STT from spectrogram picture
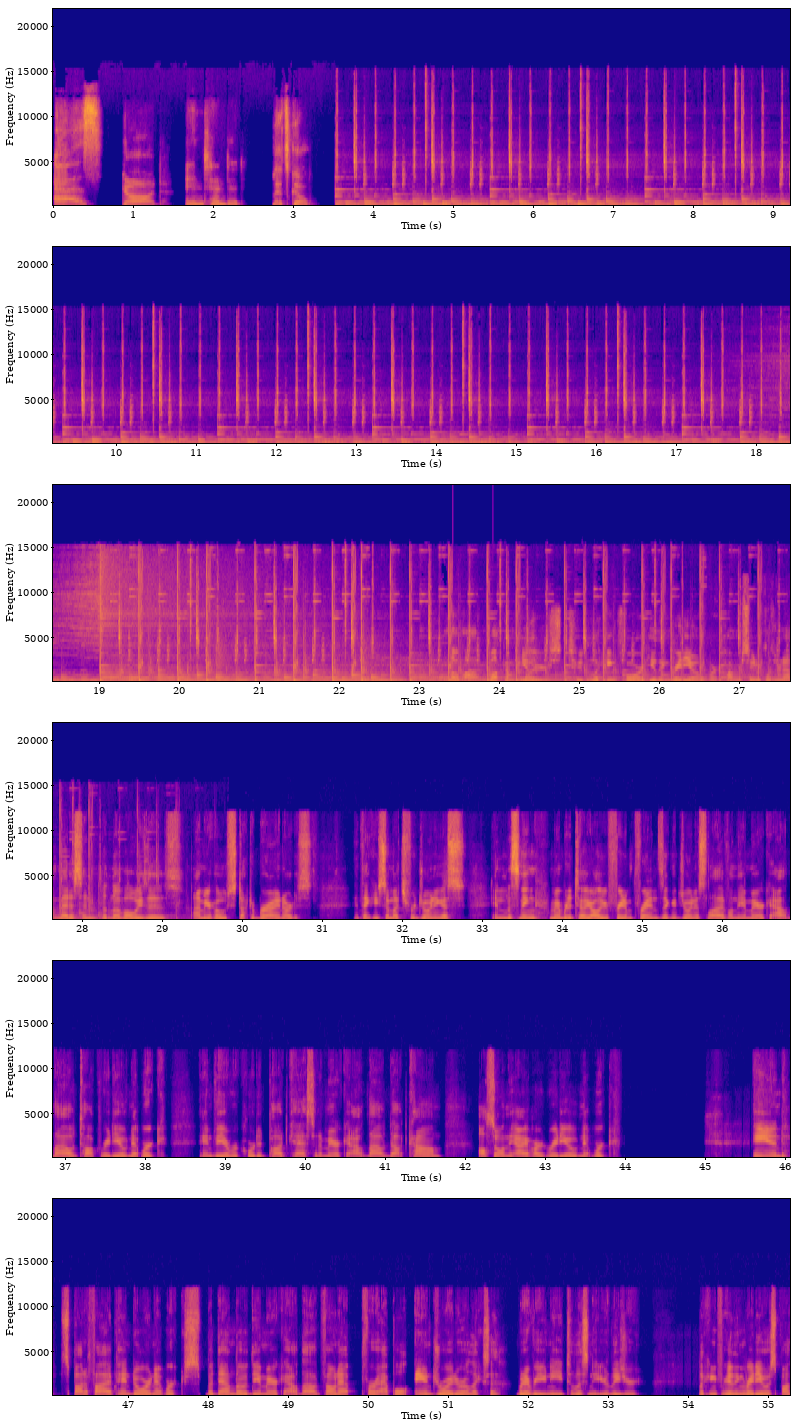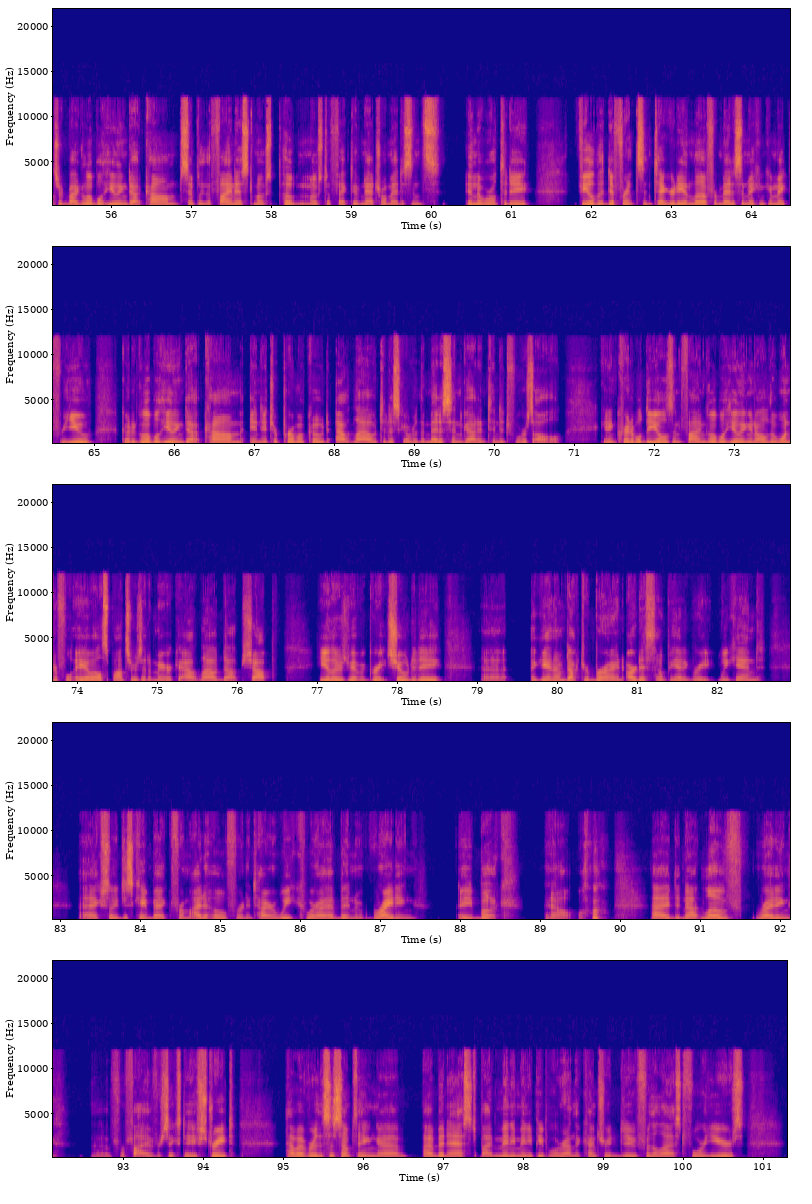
as God. intended. Let's go. To Looking for Healing Radio, where pharmaceuticals are not medicine, but love always is. I'm your host, Dr. Bryan Ardis. And thank you so much for joining us and listening. Remember to tell all your freedom friends they can join us live on the America Out Loud Talk Radio Network and via recorded podcast at americaoutloud.com. Also on the iHeartRadio Network and Spotify, Pandora networks, but download the America Out Loud phone app for Apple, Android, or Alexa, whatever you need to listen at your leisure. Looking for Healing Radio is sponsored by globalhealing.com, simply the finest, most potent, most effective natural medicines in the world today. Feel the difference integrity and love for medicine making can make for you. Go to globalhealing.com and enter promo code OUTLOUD to discover the medicine God intended for us all. Get incredible deals and find Global Healing and all of the wonderful AOL sponsors at americaoutloud.shop. Healers, we have a great show today. Uh, again, I'm Dr. Bryan Ardis. Hope you had a great weekend. I actually just came back from Idaho for an entire week where I have been writing a book. Now, I did not love writing uh, for five or six days straight. However, this is something uh, I've been asked by many, many people around the country to do for the last four years.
